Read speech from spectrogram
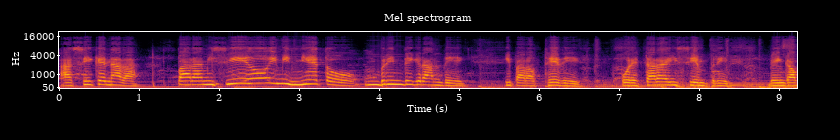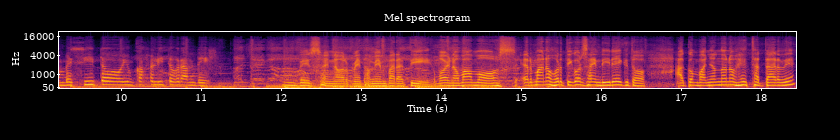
Así que nada, para mis hijos y mis nietos, un brindis grande. Y para ustedes, por estar ahí siempre. Venga, un besito y un cafelito grande. Un beso enorme también para ti. Bueno, vamos, hermanos Hortigosa en directo, acompañándonos esta tarde.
